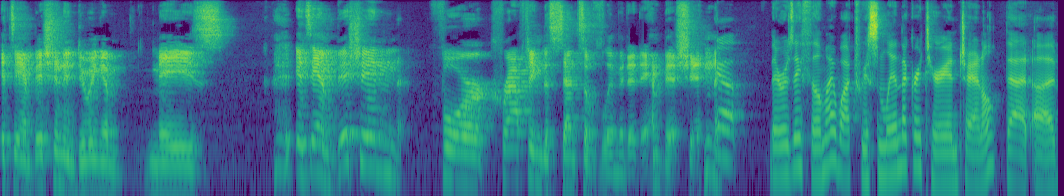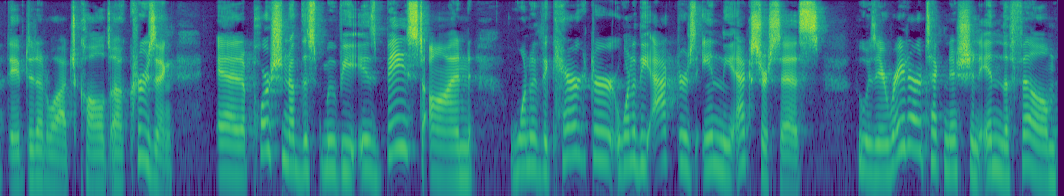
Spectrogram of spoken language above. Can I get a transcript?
Its ambition in doing a maze. Its ambition for crafting the sense of limited ambition. Yep. There was a film I watched recently on the Criterion channel that uh, Dave didn't watch called uh, Cruising, and a portion of this movie is based on one of the character, one of the actors in The Exorcist, who was a radar technician in the film.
